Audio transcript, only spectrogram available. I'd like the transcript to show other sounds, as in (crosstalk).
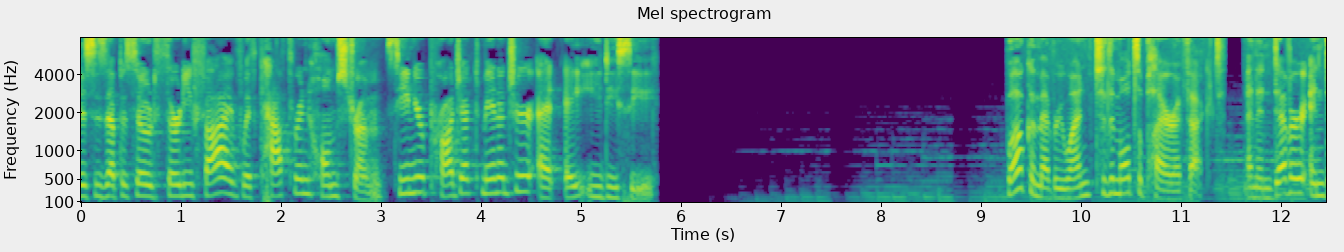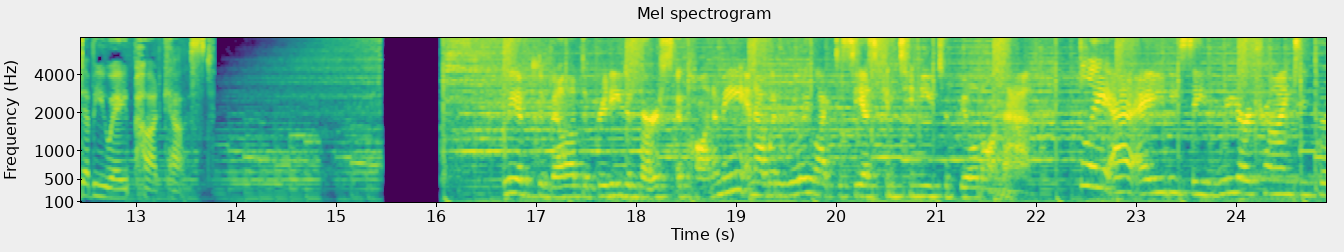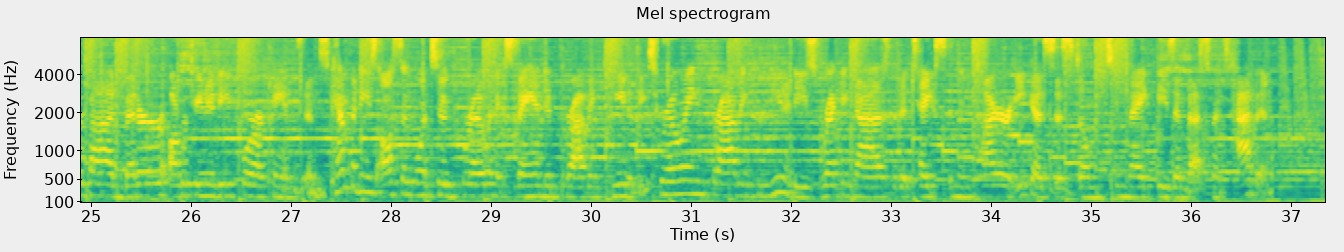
This is episode 35 with Katherine Holmstrom, Senior Project Manager at AEDC. Welcome, everyone, to The Multiplier Effect, an Endeavor NWA podcast. We have developed a pretty diverse economy, and I would really like to see us continue to build on that Actually, at AEDC, we are trying to provide better opportunity for Arkansans. Companies also want to grow and expand in thriving communities. Growing, thriving communities recognize that it takes an entire ecosystem to make these investments happen.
